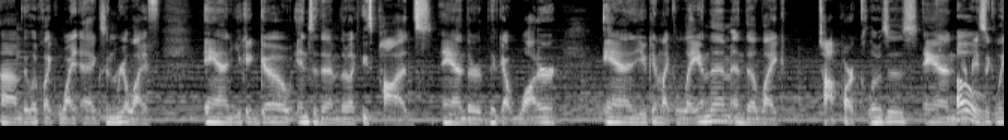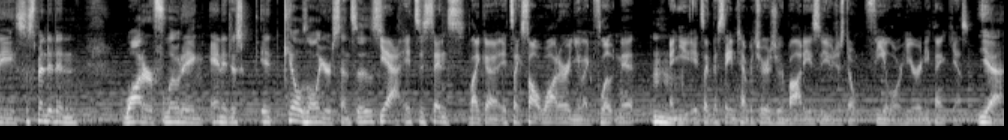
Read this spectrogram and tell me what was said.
Um, they look like white eggs in real life, and you can go into them. They're like these pods, and they're they've got water, and you can like lay in them, and the like top part closes, and Oh. you're basically suspended in water floating and it just it kills all your senses Yeah, it's a sense like a it's like salt water and you like float in it Mhm. and you it's like the same temperature as your body so you just don't feel or hear anything. Yes. Yeah.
